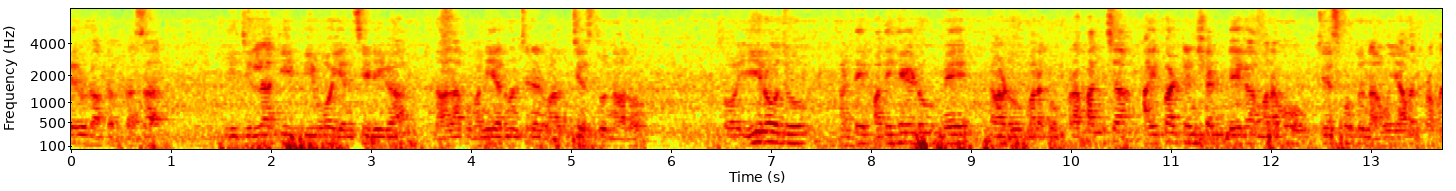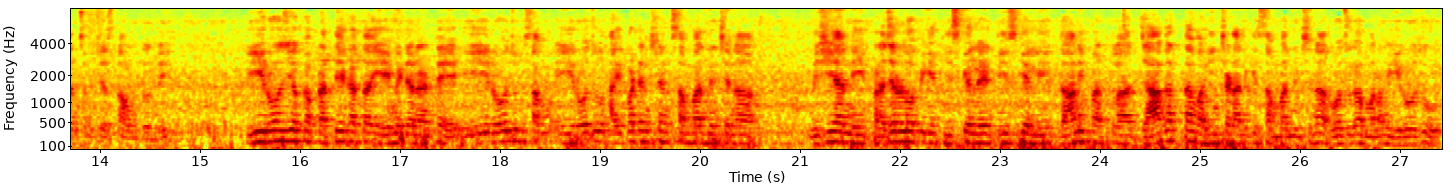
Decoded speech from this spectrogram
పేరు డాక్టర్ ప్రసాద్. ఈ జిల్లాకి పిఓ ఎన్సిడిగా దాదాపు వన్ ఇయర్ నుంచి నేను వర్క్ చేస్తున్నాను. సో ఈరోజు అంటే పదిహేడు మే నాడు మనకు ప్రపంచ హైపర్ టెన్షన్ డేగా మనము చేసుకుంటున్నాము. యావత్ ప్రపంచం చేస్తూ ఉంటుంది. ఈ రోజు యొక్క ప్రత్యేకత ఏమిటనంటే ఈ రోజు సం- ఈ రోజు హైపర్ టెన్షన్కి సంబంధించిన విషయాన్ని ప్రజలలోకి తీసుకెళ్ళే తీసుకెళ్ళి దాని పట్ల జాగ్రత్త వహించడానికి సంబంధించిన రోజుగా మనం ఈరోజు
